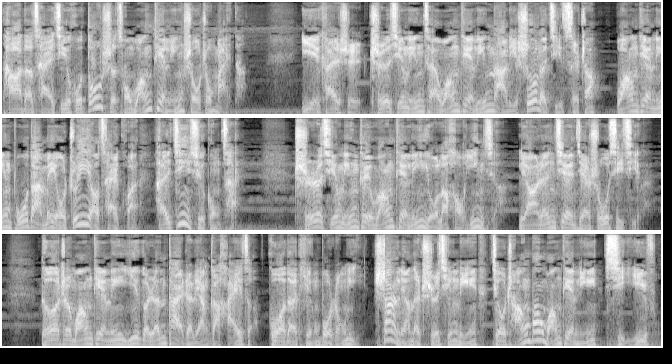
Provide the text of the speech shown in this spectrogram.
他的菜几乎都是从王殿林手中买的。”一开始，池清林在王殿林那里赊了几次账，王殿林不但没有追要菜款，还继续供菜。池清林对王殿林有了好印象，两人渐渐熟悉起来。得知王殿林一个人带着两个孩子过得挺不容易，善良的池清林就常帮王殿林洗衣服。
